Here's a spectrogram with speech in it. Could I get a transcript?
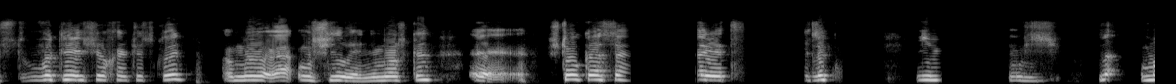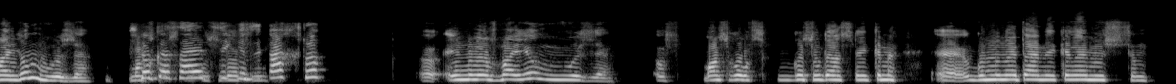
что вот я еще хочу сказать, мы а, ушли немножко. Э, что касается языка, и в моем вузе... Что касается языка, что? Э, именно в моем вузе, Московском государственном э, гуманитарно-экономическом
